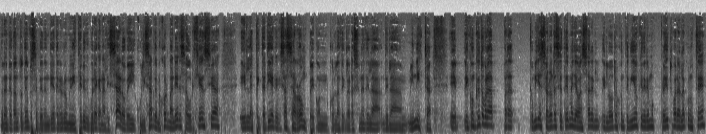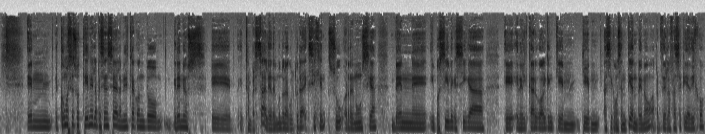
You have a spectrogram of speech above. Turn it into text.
durante tanto tiempo se pretendía tener un ministerio que pudiera canalizar o vehiculizar de mejor manera esa urgencia, en la expectativa que quizás se rompe con, con las declaraciones de la, de la ministra. Eh, en concreto, para, para comillas, hablar de ese tema y avanzar en, los otros contenidos que tenemos previsto para hablar con usted. Em, ¿Cómo se sostiene la presencia de la ministra cuando gremios eh, transversales del mundo de la cultura exigen su renuncia? ¿Ven eh, imposible que siga eh, en el cargo alguien que, así como se entiende, ¿no? a partir de la frase que ella dijo,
